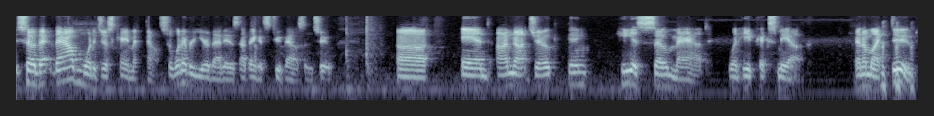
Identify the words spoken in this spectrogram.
so. That the album would have just came out. So whatever year that is, I think it's 2002. Uh, and I'm not joking. He is so mad when he picks me up, and I'm like, dude,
